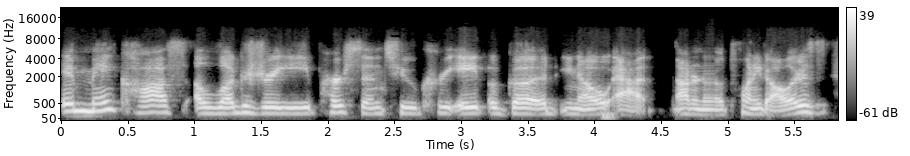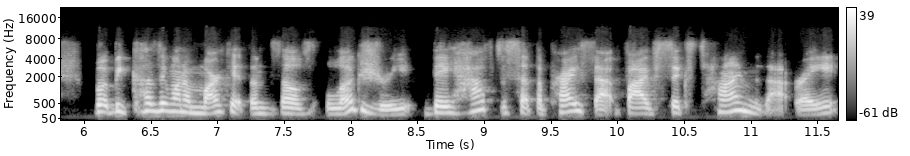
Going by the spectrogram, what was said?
it may cost a luxury person to create a good, you know, at, I don't know, $20. But because they want to market themselves luxury, they have to set the price at five, six times that, right?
